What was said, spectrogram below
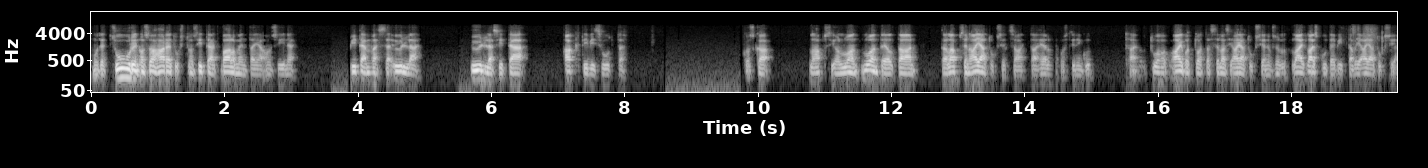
Mutta suurin osa harjoituksista on sitä, että valmentaja on siinä pitämässä yllä, yllä sitä aktiivisuutta koska lapsi on luonteeltaan, tai lapsen ajatukset saattaa helposti, niin kuin, tuo, aivot tuottaa sellaisia ajatuksia, niin kuin laiskuuteen viittavia ajatuksia.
